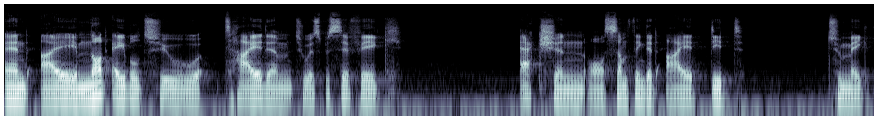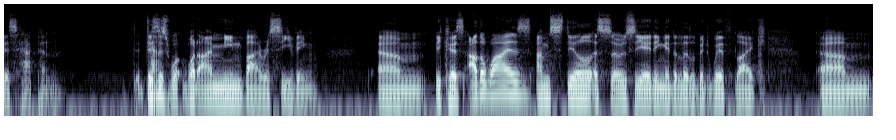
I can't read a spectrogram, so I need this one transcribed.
And I am not able to tie them to a specific action or something that I did to make this happen. This yeah. is what, what I mean by receiving. Um, because otherwise, I'm still associating it a little bit with like, um,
